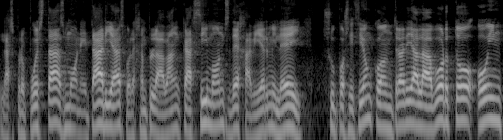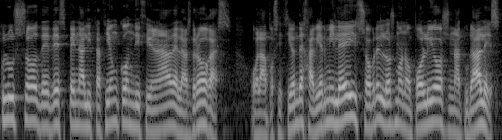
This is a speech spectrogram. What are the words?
las propuestas monetarias, por ejemplo, la banca Simmons de Javier Milei, su posición contraria al aborto o incluso de despenalización condicionada de las drogas, o la posición de Javier Milei sobre los monopolios naturales,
